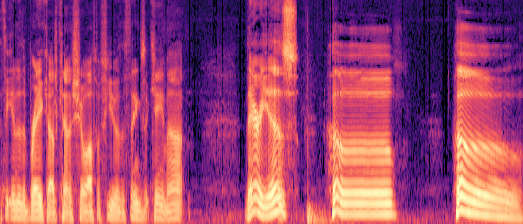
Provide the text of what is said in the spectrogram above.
At the end of the break, I'll kind of show off a few of the things that came out. There he is. Ho! Ho!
